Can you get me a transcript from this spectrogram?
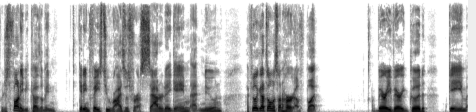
which is funny because I mean getting phase two risers for a Saturday game at noon. I feel like that's almost unheard of, but very, very good game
